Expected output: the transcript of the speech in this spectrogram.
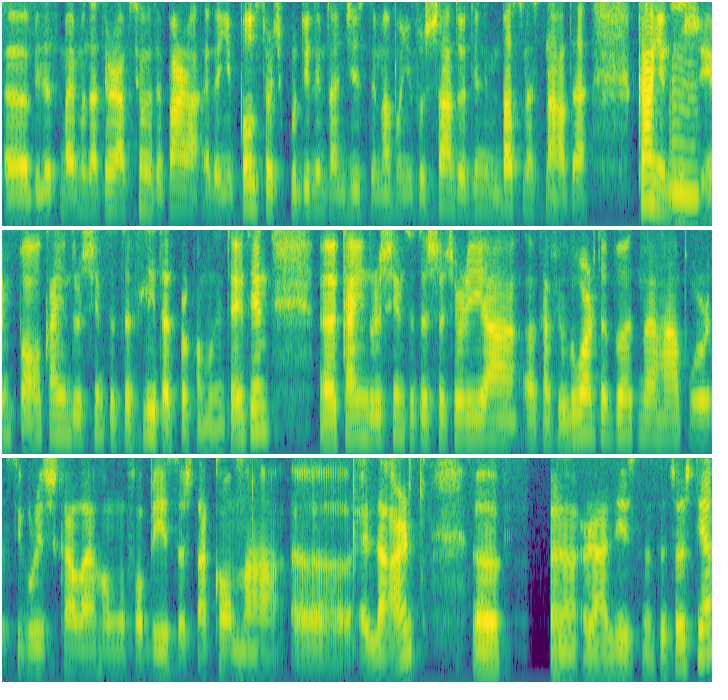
Uh, Biles mbaj mend atëherë aksionet e para edhe një poster që kur dilnim ta ngjisnim apo një fushatë do dilnim mbas mesnate. Ka një mm. ndryshim, mm. po, ka një ndryshim sepse flitet për komunitetin, ka një ndryshim sepse shoqëria ka filluar të bëhet më e hapur, sigurisht shkalla e homofobisë është akoma e lartë, realist në këtë çështje.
